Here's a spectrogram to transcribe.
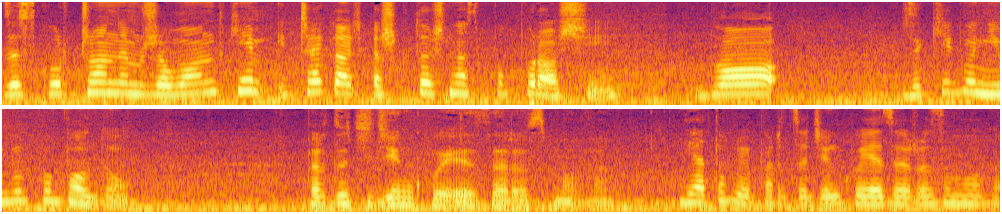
ze skurczonym żołądkiem i czekać, aż ktoś nas poprosi. Bo z jakiego niby powodu? Bardzo Ci dziękuję za rozmowę. Ja Tobie bardzo dziękuję za rozmowę.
